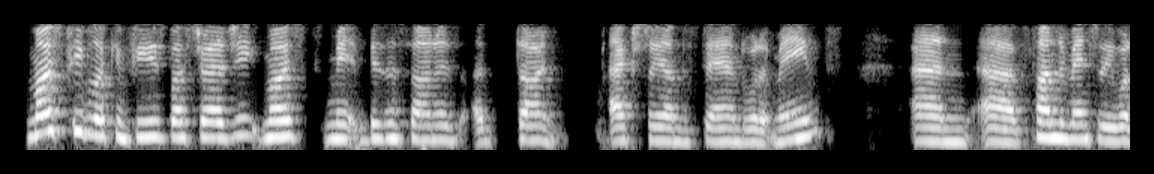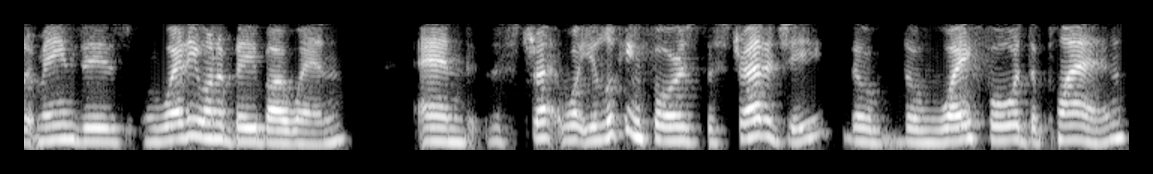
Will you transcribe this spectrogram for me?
most people are confused by strategy. Most business owners don't actually understand what it means. And uh, fundamentally, what it means is where do you want to be by when? And the stra- what you're looking for is the strategy, the, the way forward, the plan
